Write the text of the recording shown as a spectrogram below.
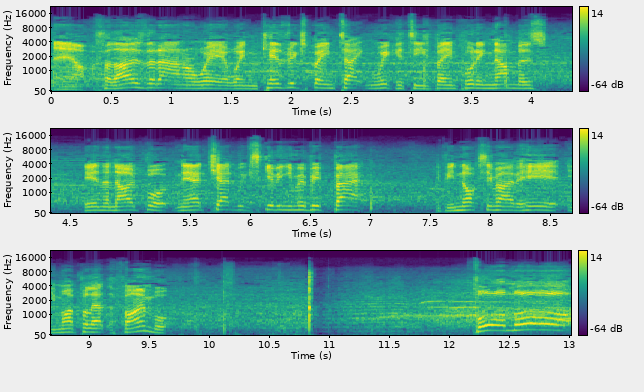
Now, for those that aren't aware, when Kesrick's been taking wickets, he's been putting numbers in the notebook. Now Chadwick's giving him a bit back. If he knocks him over here, he might pull out the phone book. Four more,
